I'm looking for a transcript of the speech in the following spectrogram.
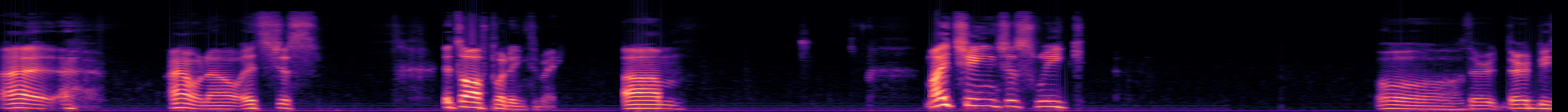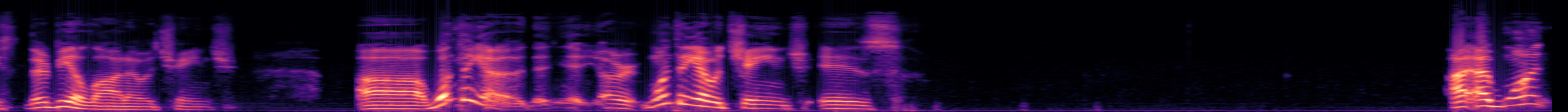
I, I don't know. It's just it's off-putting to me. Um, my change this week. Oh, there there'd be there'd be a lot I would change. Uh, one thing, I, or one thing I would change is I, I want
